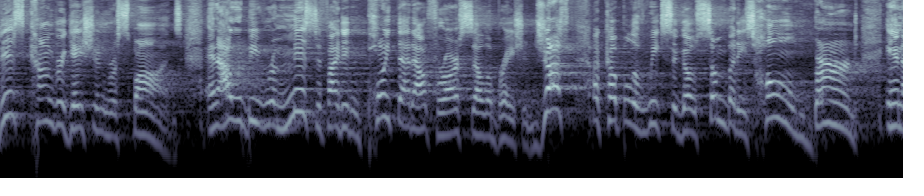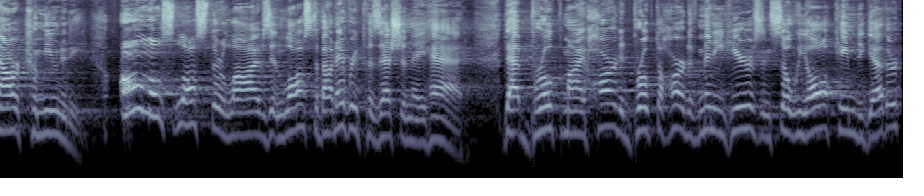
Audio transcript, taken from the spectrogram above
this congregation responds. And I would be remiss if I didn't point that out for our celebration. Just a couple of weeks ago, somebody's home burned in our community, almost lost their lives and lost about every possession they had. That broke my heart. It broke the heart of many here. And so we all came together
